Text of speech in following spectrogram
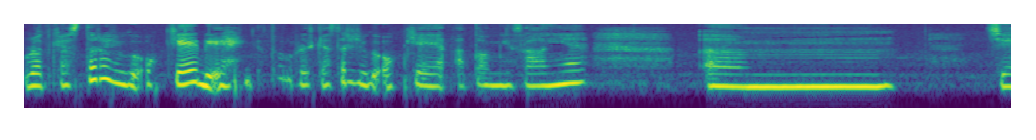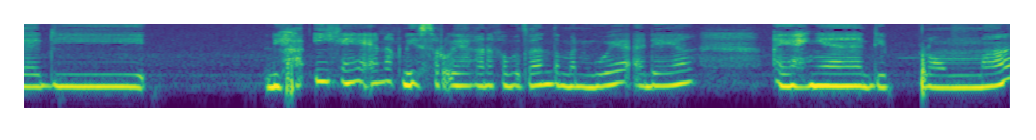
broadcaster juga oke okay deh gitu. Broadcaster juga oke. Okay. atau misalnya um, jadi di HI kayaknya enak di seru ya. Karena kebetulan teman gue ada yang ayahnya diploma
